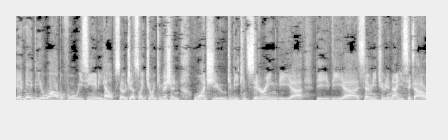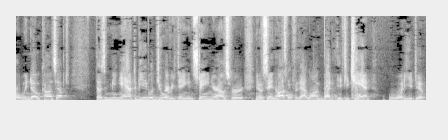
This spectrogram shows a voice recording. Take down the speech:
it may be a while before we see any help. So just like Joint Commission wants you to be considering the, uh, the, the uh, 72 to 96 hour window concept, doesn't mean you have to be able to do everything and stay in your house for, you know, stay in the hospital for that long. But if you can't, what do you do?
